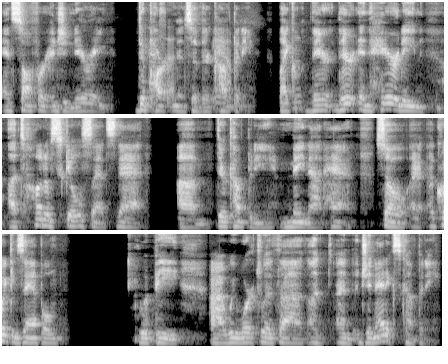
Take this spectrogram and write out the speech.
and software engineering departments of their Yeah. Like Mhm. they're they're inheriting a ton of skill sets that um, their company may not have. So a, a quick example would be uh, we worked with uh, a, a genetics company.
